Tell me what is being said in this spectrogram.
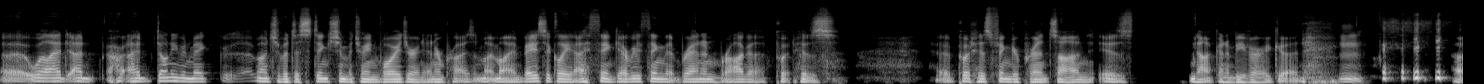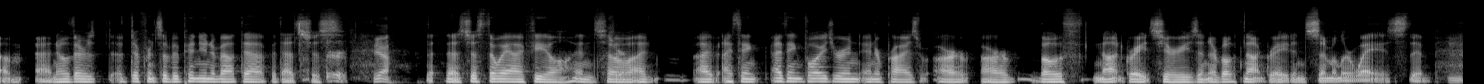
Uh, well, I, I, I don't even make much of a distinction between Voyager and Enterprise in my mind. Basically, I think everything that Brannon Braga put his uh, put his fingerprints on is not going to be very good. Mm, Um, I know there's a difference of opinion about that, but that's just Sure. yeah. th- that's just the way I feel, and so Sure. I, I, I think I think Voyager and Enterprise are are both not great series, and they're both not great in similar ways. The Hmm.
